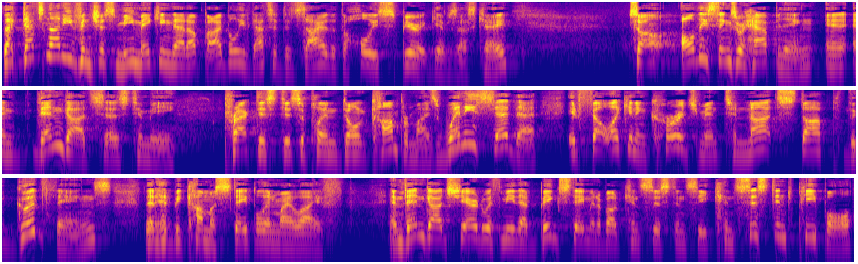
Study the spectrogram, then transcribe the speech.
Like, that's not even just me making that up, but I believe that's a desire that the Holy Spirit gives us, okay? So all these things were happening, and, and then God says to me, practice discipline, don't compromise. When he said that, it felt like an encouragement to not stop the good things that had become a staple in my life. And then God shared with me that big statement about consistency. Consistent people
